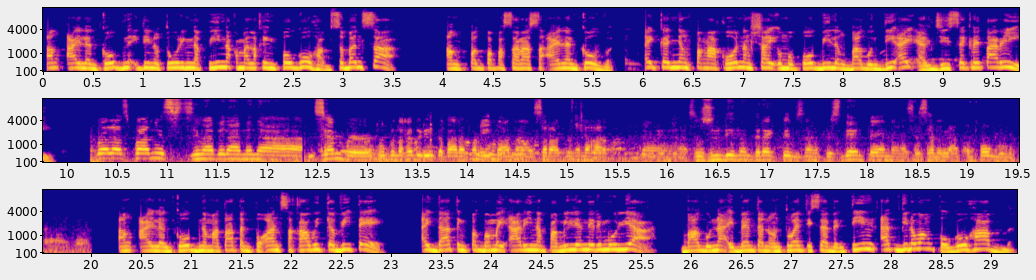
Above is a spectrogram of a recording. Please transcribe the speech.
ang Island Cove na itinuturing na pinakamalaking pogo hub sa bansa. Ang pagpapasara sa Island Cove ay kanyang pangako nang siya'y umupo bilang bagong DILG Secretary. Well, as promised, sinabi namin na December, pupunta kami rito para pakita na sarado na lahat na susundin ang directives ng Presidente na sasara lahat ang Pogo. Ang Island Cove na matatagpuan sa Kawit, Cavite ay dating pagmamayari ng pamilya ni Rimulya bago na ibenta noong 2017 at ginawang Pogo Hub.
